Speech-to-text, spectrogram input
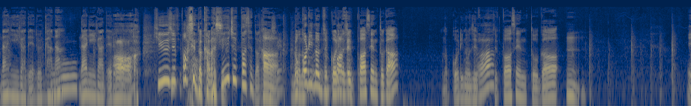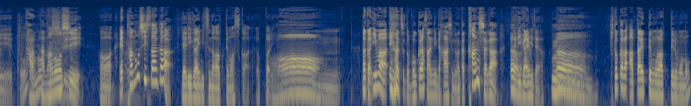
何が出るかな？お何が出るああ、90%は悲しい。90%ははね残りの10%残りの10%が、残りのあ 10%, 10%が、うん。えっ、と、楽楽しい。あー。え、楽しさがやりがいにつながってますか？やっぱり。うあん。なんか今、今ちょっと僕ら3人で話してるのなんか感謝がやりがいみたいな。うん。うん人から与えてもらってるもの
